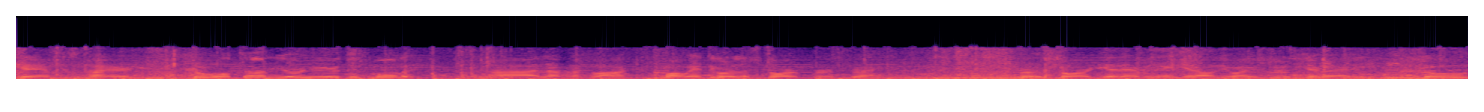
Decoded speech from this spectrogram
Okay, I'm just tired. So what time you're here this morning? Uh, 11 o'clock. Well, we have to go to the store first, right? Go to the store, get everything, get all the oysters, get ready. So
